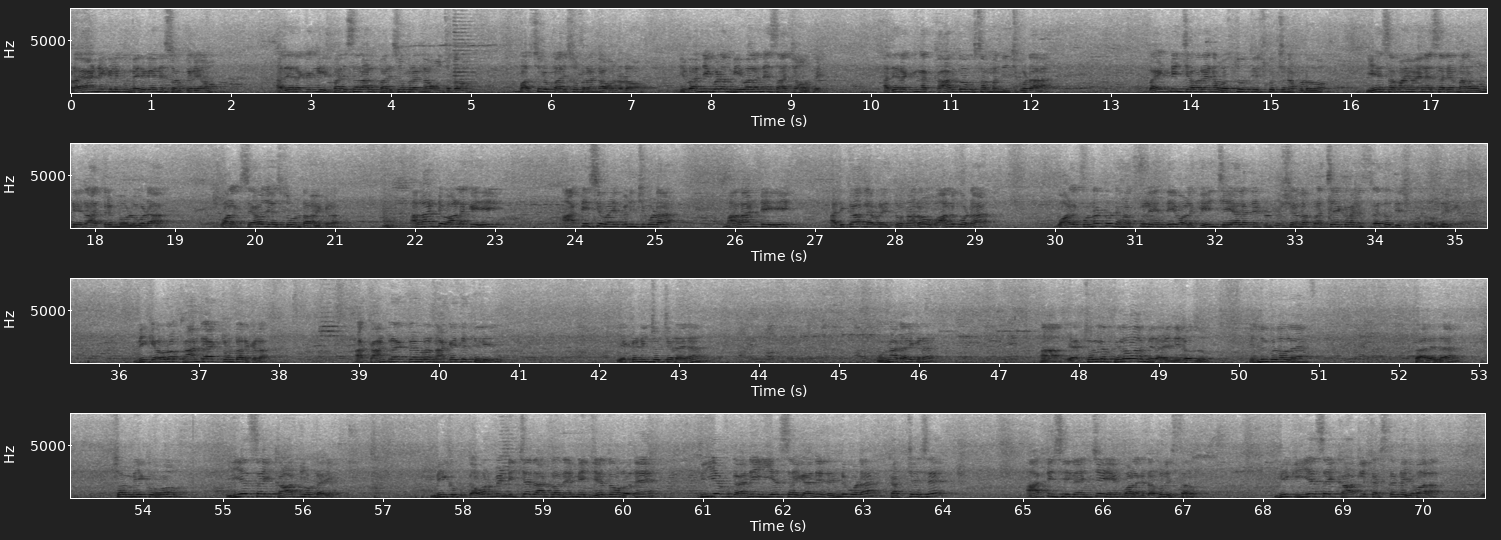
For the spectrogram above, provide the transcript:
ప్రయాణికులకు మెరుగైన సౌకర్యం. అదే రకంగా ఈ పరిసరాలు పరిశుభ్రంగా ఉంచడం బస్సులు పరిశుభ్రంగా ఉండడం ఇవన్నీ కూడా మీ వల్లనే సాధ్యం అవుతాయి అదే రకంగా కార్గోకు సంబంధించి కూడా బయట నుంచి ఎవరైనా వస్తువు తీసుకొచ్చినప్పుడు ఏ సమయం అయినా సరే మనం ఉండి రాత్రింబోళ్ళు కూడా వాళ్ళకి సేవ చేస్తూ ఉంటాం ఇక్కడ. అలాంటి వాళ్ళకి ఆర్టీసీ వైపు నుంచి కూడా మాలాంటి అధికారులు ఎవరైతే ఉన్నారో వాళ్ళు కూడా వాళ్ళకు ఉన్నటువంటి హక్కులు ఏంది వాళ్ళకి ఏం చేయాలనేటువంటి విషయంలో ప్రత్యేకమైన శ్రద్ధ తీసుకుంటూ ఉంది మీకు ఎవరో కాంట్రాక్ట్ ఉంటారు ఇక్కడ. ఆ కాంట్రాక్ట్ ఎవరో నాకైతే తెలియదు ఎక్కడి నుంచి వచ్చాడు ఆయన? ఉన్నాడా ఇక్కడ? యాక్చువల్గా పిలవాలి మీరు ఆయన ఈరోజు. ఎందుకు పిలవలే? రాలేదా? సో మీకు ఈఎస్ఐ కార్డులు ఉంటాయి. మీకు గవర్నమెంట్ ఇచ్చే దాంట్లోనే మీ జీతంలోనే పిఎఫ్ కానీ ఈఎస్ఐ కానీ రెండు కూడా కట్ చేసే ఆర్టీసీ నుంచి వాళ్ళకి డబ్బులు ఇస్తారు. మీకు ఈఎస్ఐ కార్డులు ఖచ్చితంగా ఇవ్వాలా?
